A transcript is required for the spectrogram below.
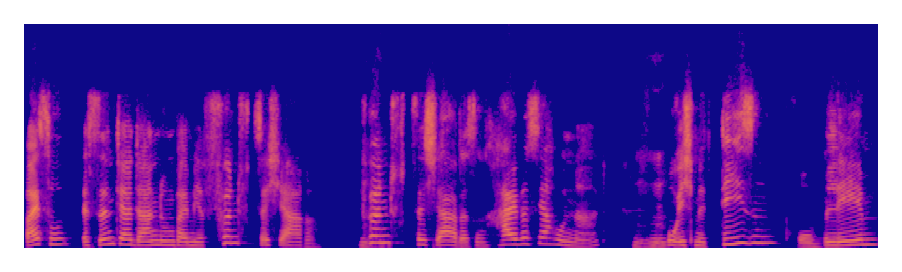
Weißt du, es sind ja dann nun bei mir 50 Jahre. Mhm. 50 Jahre, das ist ein halbes Jahrhundert, mhm. wo ich mit diesem Problem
